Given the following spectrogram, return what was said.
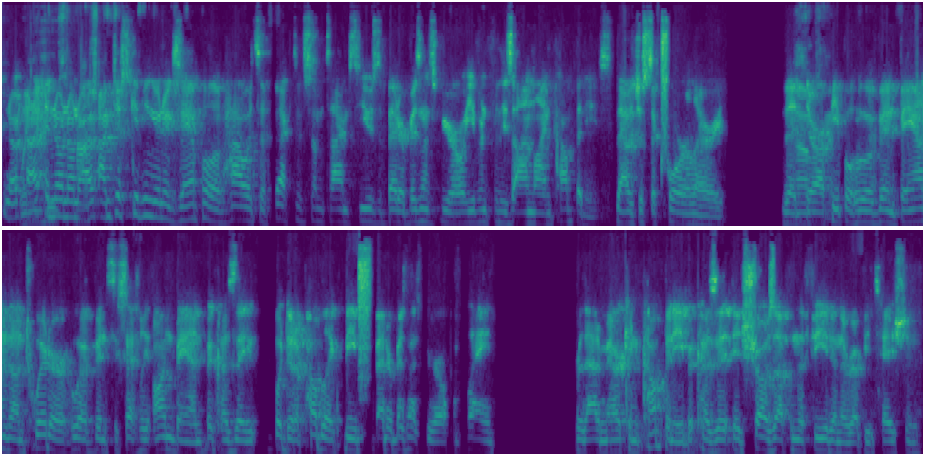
no, I, no, no, no. I'm just giving you an example of how it's effective sometimes to use the Better Business Bureau, even for these online companies. That was just a corollary. That okay. there are people who have been banned on Twitter who have been successfully unbanned because they did a public Better Business Bureau complaint for that American company because it, it shows up in the feed and their reputation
